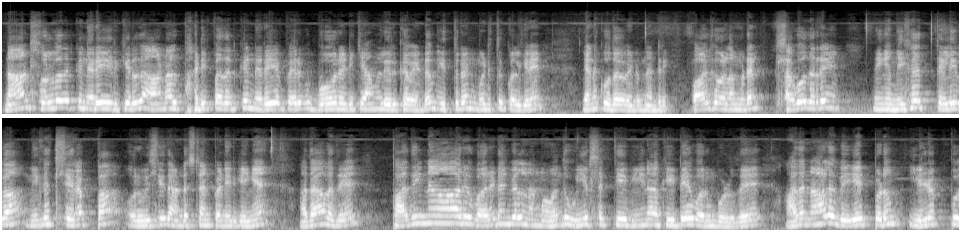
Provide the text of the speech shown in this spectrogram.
நான் சொல்வதற்கு நிறைய இருக்கிறது ஆனால் படிப்பதற்கு நிறைய பேருக்கு போர் அடிக்காமல் இருக்க வேண்டும். இத்துடன் முடித்துக் கொள்கிறேன். எனக்கு உதவ வேண்டும். நன்றி. வாழ்க வளமுடன். சகோதரரே நீங்கள் மிக தெளிவாக மிக சிறப்பாக ஒரு விஷயத்தை அண்டர்ஸ்டாண்ட் பண்ணியிருக்கீங்க. அதாவது பதினாறு வருடங்கள் நம்ம வந்து உயிர் சக்தியை வீணாக்கிட்டே வரும் பொழுது ஏற்படும் இழப்பு.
